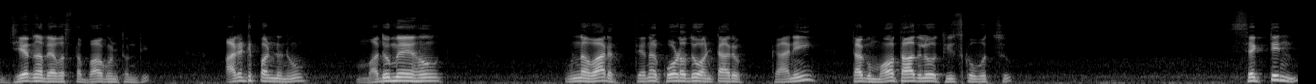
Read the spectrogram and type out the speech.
జీర్ణ వ్యవస్థ బాగుంటుంది. అరటి పండును మధుమేహం ఉన్నవారు తినకూడదు అంటారు కానీ తగు మోతాదులో తీసుకోవచ్చు. సెక్టిన్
